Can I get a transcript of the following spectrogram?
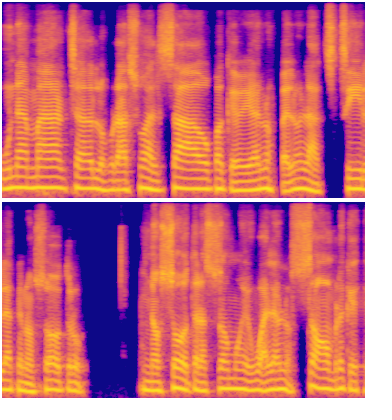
una marcha, los brazos alzados para que vean los pelos en la axila que nosotros nosotras somos iguales a los hombres, que,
